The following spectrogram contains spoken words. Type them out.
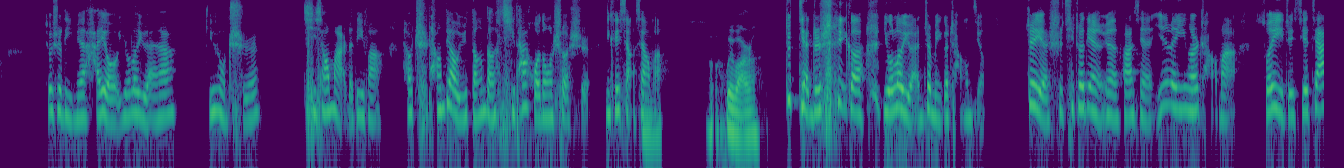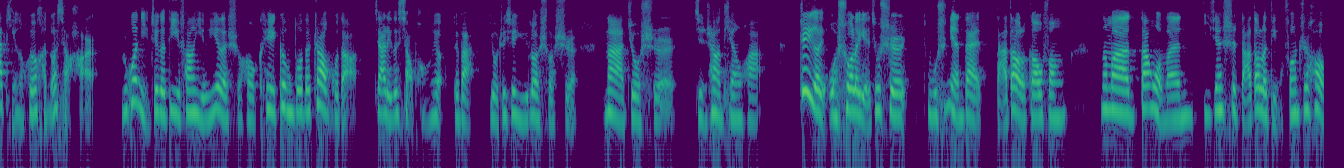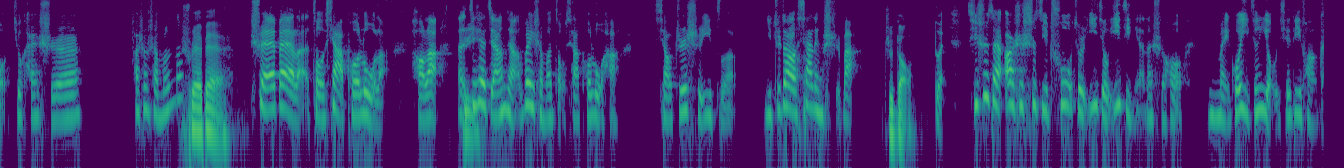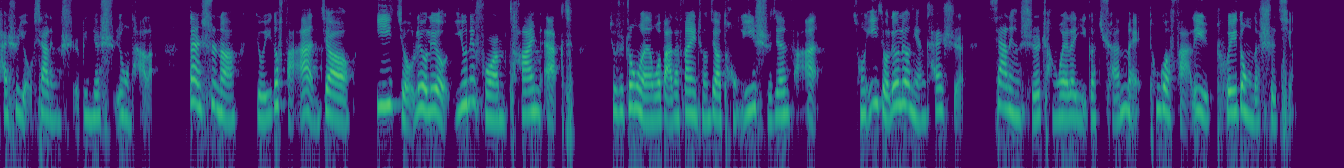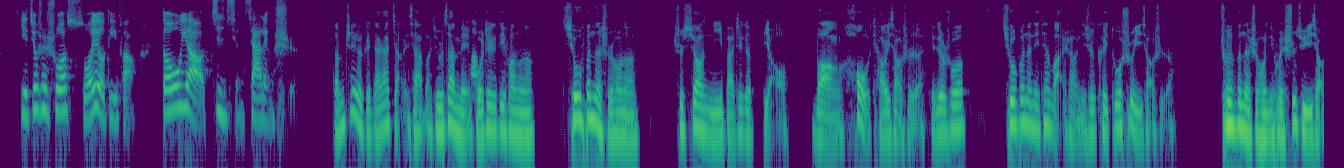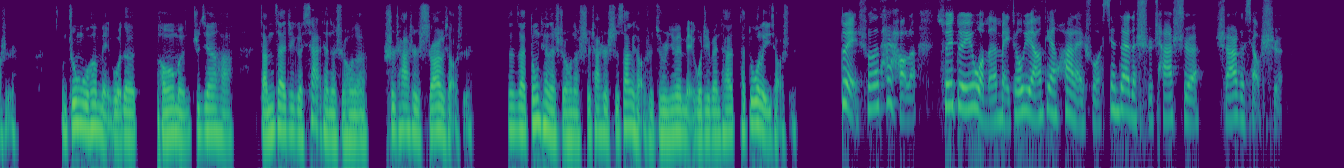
就是里面还有游乐园啊。游泳池、骑小马的地方，还有池塘钓鱼等等其他活动设施，你可以想象吗？会玩啊！就简直是一个 游乐园这么一个场景。这也是汽车电影院发现，因为婴儿潮嘛，所以这些家庭会有很多小孩儿。如果你这个地方营业的时候，可以更多的照顾到家里的小朋友，对吧？有这些娱乐设施，那就是锦上添花。这个我说了，也就是五十年代达到了高峰。那么，当我们一件事达到了顶峰之后，就开始发生什么了呢？衰败，衰败了，走下坡路了。好了，那接下来讲讲为什么走下坡路哈。小知识一则，你知道夏令时吧？知道。对，其实，在二十世纪初，就是一九一几年的时候，美国已经有一些地方开始有夏令时，并且使用它了。但是呢，有一个法案叫《一九六六 Uniform Time Act》，就是中文我把它翻译成叫《统一时间法案》。从一九六六年开始，夏令时成为了一个全美通过法律推动的事情，也就是说，所有地方都要进行夏令时。咱们这个给大家讲一下吧，就是在美国这个地方呢，秋分的时候呢。是需要你把这个表往后调一小时的，也就是说，秋分的那天晚上你是可以多睡一小时的，春分的时候你会失去一小时。中国和美国的朋友们之间哈，咱们在这个夏天的时候呢，时差是十二个小时，那在冬天的时候呢，时差是十三个小时，就是因为美国这边它它多了一小时。对，说的太好了。所以对于我们每周岳阳电话来说，现在的时差是十二个小时。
